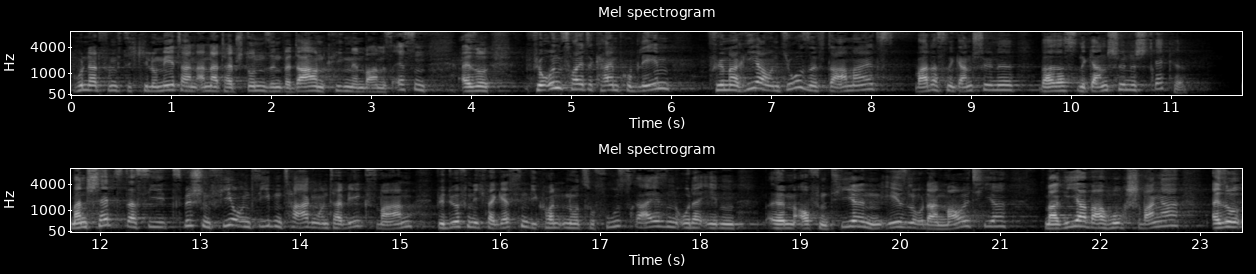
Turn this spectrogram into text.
150 Kilometer, in anderthalb Stunden sind wir da und kriegen ein warmes Essen. Also für uns heute kein Problem. Für Maria und Josef damals war das eine ganz schöne, war das eine ganz schöne Strecke. Man schätzt, dass sie zwischen vier und sieben Tagen unterwegs waren. Wir dürfen nicht vergessen, die konnten nur zu Fuß reisen oder eben ähm, auf ein Tier, ein Esel oder ein Maultier. Maria war hochschwanger also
